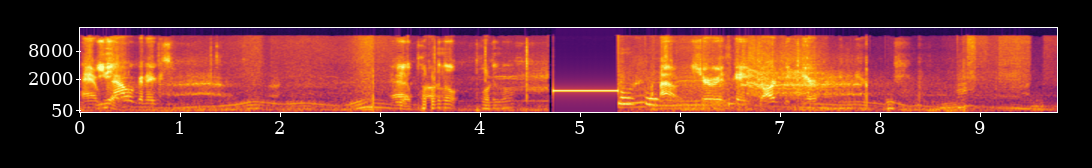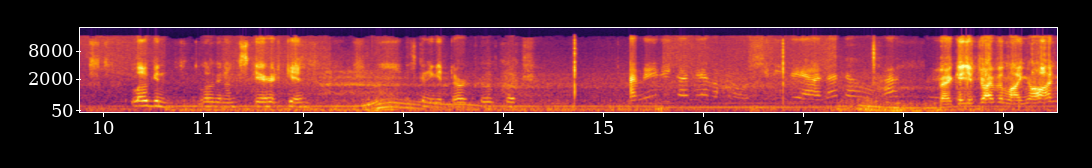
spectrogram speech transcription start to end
And now we're gonna... Ex- いや、ポルノ、ポルノ oh, sure is getting dark in here. Logan, Logan, I'm scared again. It's gonna get dark real quick. Right, get your driving light on.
